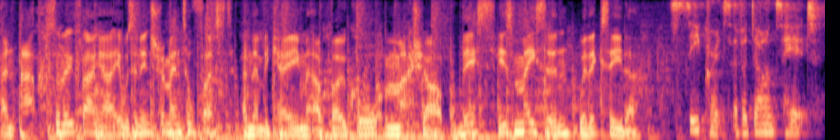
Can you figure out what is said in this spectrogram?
An absolute banger. It was an instrumental first and then became a vocal mashup. This is Mason with Exceeder. Secrets of a Dance Hit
